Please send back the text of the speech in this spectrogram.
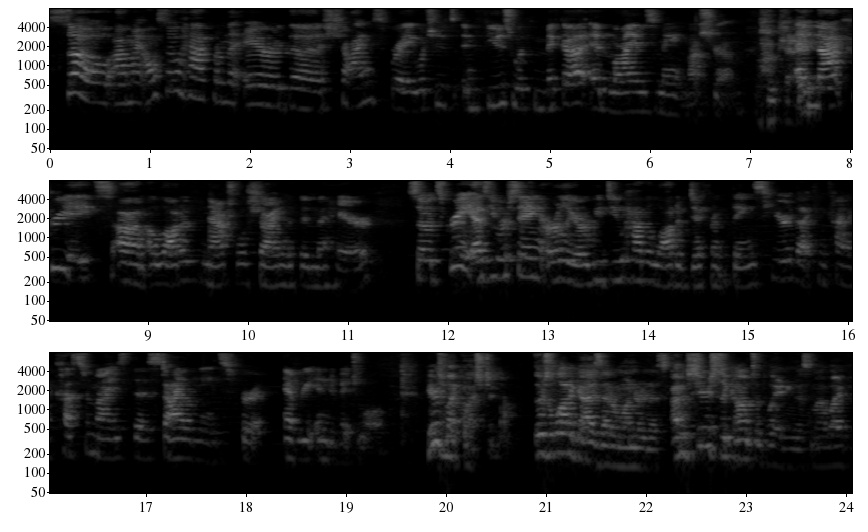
So, um, I also have from the air the Shine Spray, which is infused with mica and lion's mane mushroom. Okay. and that creates um, a lot of natural shine within the hair. So it's great. As you were saying earlier, we do have a lot of different things here that can kind of customize the style needs for every individual. Here's my question. There's a lot of guys that are wondering this. I'm seriously contemplating this. My wife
